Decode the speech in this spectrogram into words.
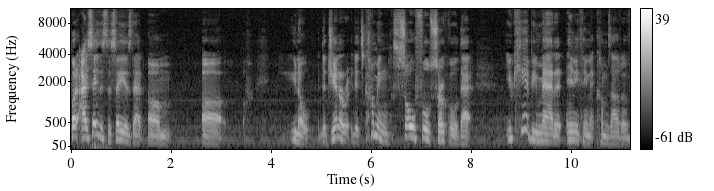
But I say this to say is that um, uh, you know, the gener it's coming so full circle that you can't be mad at anything that comes out of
